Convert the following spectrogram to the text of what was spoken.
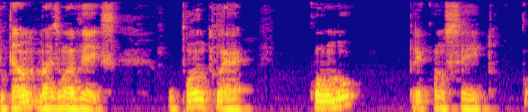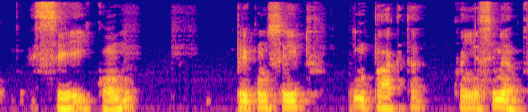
Então, mais uma vez, o ponto é como preconceito, se e como preconceito impacta conhecimento.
